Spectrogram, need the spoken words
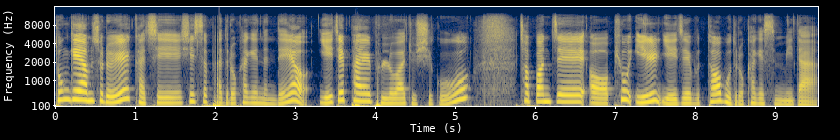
통계 함수를 같이 실습하도록 하겠는데요. 예제 파일 불러와 주시고 첫 번째 어, 표 1 예제부터 보도록 하겠습니다.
